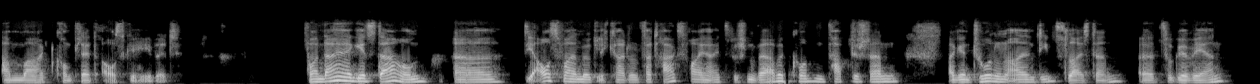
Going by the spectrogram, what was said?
am Markt komplett ausgehebelt. Von daher geht es darum, äh, die Auswahlmöglichkeit und Vertragsfreiheit zwischen Werbekunden, Publishern, Agenturen und allen Dienstleistern äh, zu gewähren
